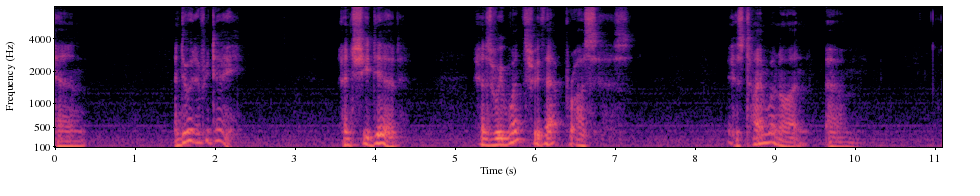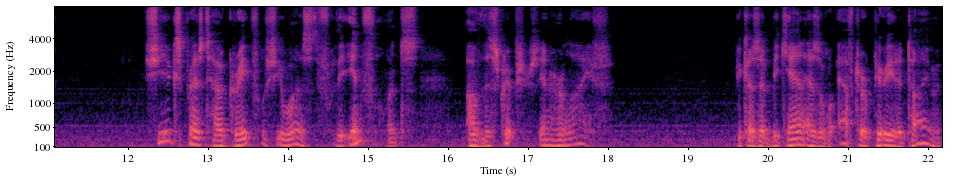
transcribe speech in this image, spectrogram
And and do it every day. And she did. And As we went through that process, as time went on, um, she expressed how grateful she was for the influence of the scriptures in her life. Because it began as a, after a period of time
